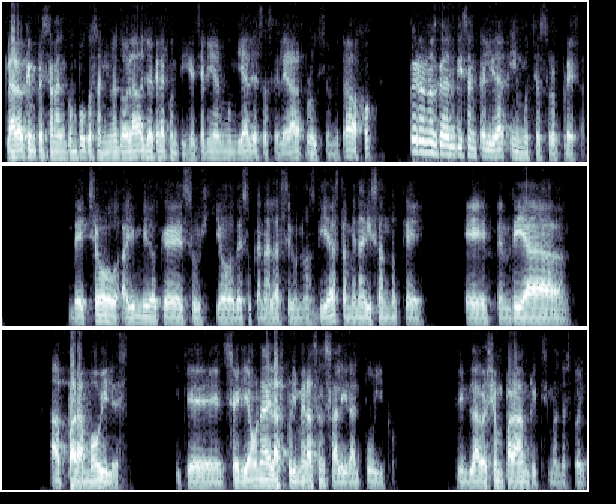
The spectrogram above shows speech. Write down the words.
Claro que empezarán con pocos animes doblados ya que la contingencia a nivel mundial desacelera la producción de trabajo, pero nos garantizan calidad y muchas sorpresas. De hecho, hay un video que surgió de su canal hace unos días también avisando que eh, tendría app para móviles y que sería una de las primeras en salir al público. La versión para Android, si mal no estoy.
